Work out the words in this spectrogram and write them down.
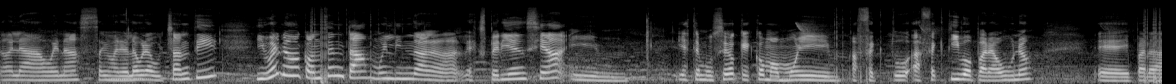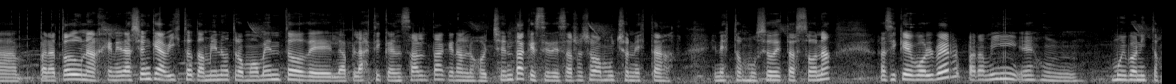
Hola, buenas, soy María Laura Buchanti y bueno, contenta, muy linda la experiencia y, este museo que es como muy afectivo para uno. Eh, para, para, toda una generación que ha visto también otro momento de la plástica en Salta, que eran los 80, que se desarrollaba mucho en, esta, en estos museos de esta zona. Así que volver para mí es un, muy bonito.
